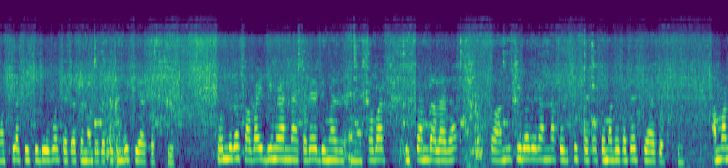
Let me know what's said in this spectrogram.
মশলা কী কী দেবো সেটা তোমাদের কাছে কিন্তু শেয়ার করছি। বন্ধুরা, সবাই ডিম রান্না করে, ডিমের সবার সিস্টেম আলাদা। তো আমি কীভাবে রান্না করছি সেটা তোমাদের কাছে শেয়ার করছি। আমার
